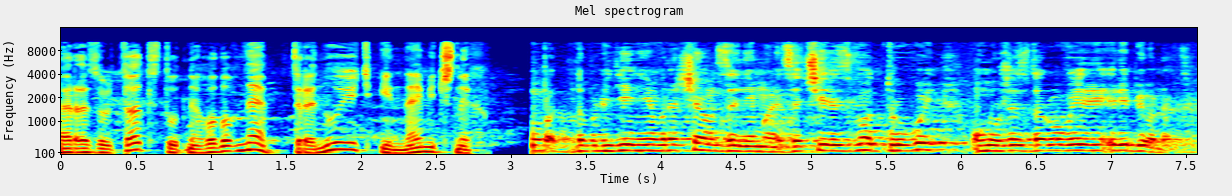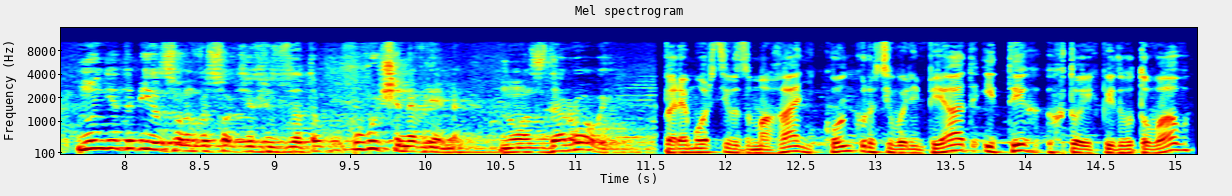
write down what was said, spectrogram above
Результат тут не головне. Тренують і немічних Под наблюдением врача он занимается. Через год-другой он уже здоровый ребенок. Ну, не добился он высоких результатов в упущенное время, но он здоровый. Переможців змагань, конкурсів олімпіад і тих, хто їх підготував,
